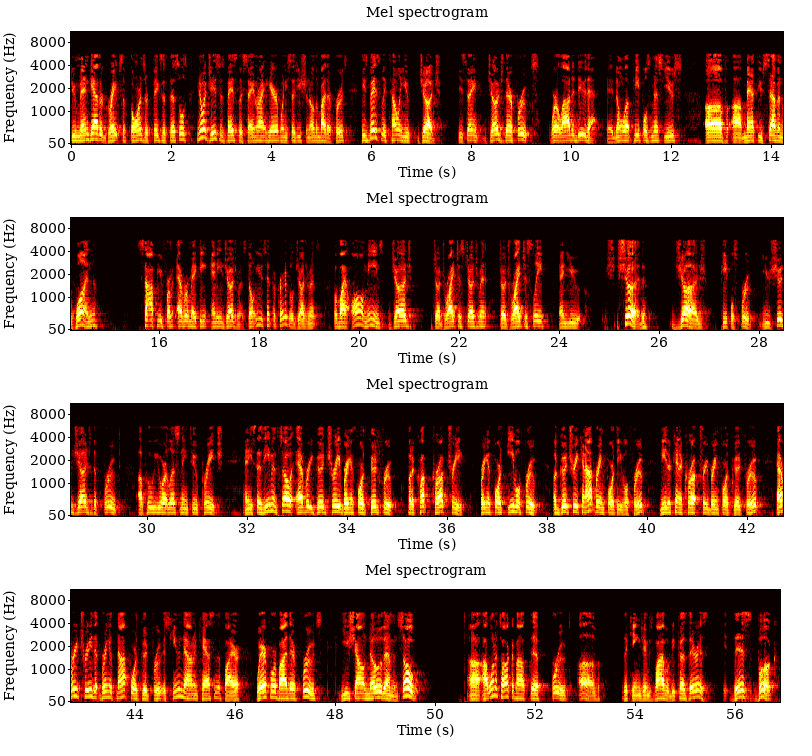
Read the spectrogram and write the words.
Do men gather grapes of thorns or figs of thistles? You know what Jesus is basically saying right here when he says you should know them by their fruits? He's basically telling you, judge. He's saying, judge their fruits. We're allowed to do that. Okay, don't let people's misuse of uh, Matthew 7 1 stop you from ever making any judgments. Don't use hypocritical judgments, but by all means, judge, judge righteous judgment, judge righteously, and you should judge people's fruit. You should judge the fruit of who you are listening to preach. And he says, even so, every good tree bringeth forth good fruit, but a corrupt tree bringeth forth evil fruit. A good tree cannot bring forth evil fruit, neither can a corrupt tree bring forth good fruit. Every tree that bringeth not forth good fruit is hewn down and cast in the fire. Wherefore by their fruits ye shall know them. And so, uh, I want to talk about the fruit of the King James Bible because there is, this book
